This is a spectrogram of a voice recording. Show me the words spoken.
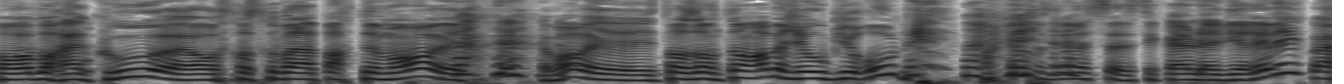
on va boire un coup, euh, on se retrouve à l'appartement. Et, et bon, mais, de temps en temps, ah, bah, j'ai au bureau, mais c'est quand même la vie rêvée, quoi.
